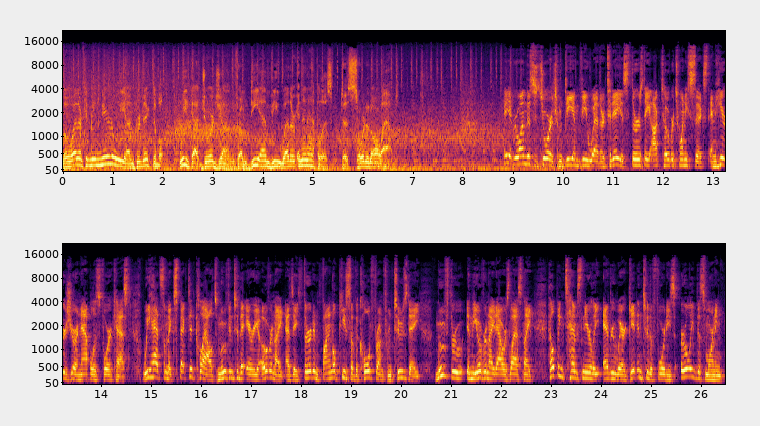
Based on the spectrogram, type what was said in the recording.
The weather can be nearly unpredictable. We've got George Young from DMV Weather in Annapolis to sort it all out. Hey everyone, this is George from DMV Weather. Today is Thursday, October 26th, and here's your Annapolis forecast. We had some expected clouds move into the area overnight as a third and final piece of the cold front from Tuesday moved through in the overnight hours last night, helping temps nearly everywhere get into the 40s early this morning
